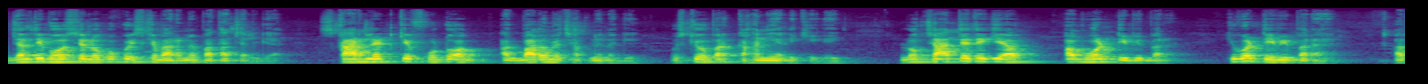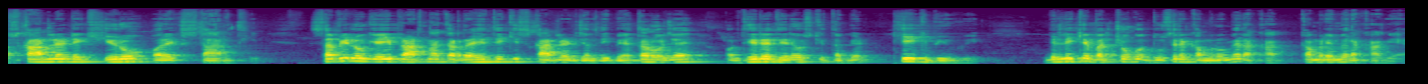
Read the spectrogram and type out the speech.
जल्दी बहुत से लोगों को इसके बारे में पता चल गया। स्कारलेट के फ़ोटो अखबारों में छपने लगे। उसके ऊपर कहानियाँ लिखी गई। लोग चाहते थे कि अब अब वो टीवी पर, कि वो टीवी पर आए। अब स्कारलेट एक हीरो और एक स्टार थी। सभी लोग यही प्रार्थना कर रहे थे कि स्कारलेट जल्दी बेहतर हो जाए और धीरे धीरे उसकी तबीयत ठीक भी हुई। बिल्ली के बच्चों को दूसरे कमरों में रखा, कमरे में रखा गया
